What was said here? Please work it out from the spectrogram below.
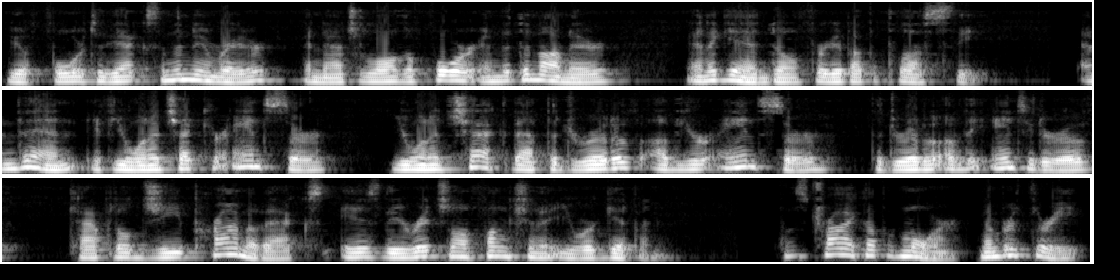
You have 4 to the x in the numerator, and natural log of 4 in the denominator, and again, don't forget about the plus c. And then, if you want to check your answer, you want to check that the derivative of your answer, the derivative of the antiderivative, capital G prime of x, is the original function that you were given. Let's try a couple more. Number three,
